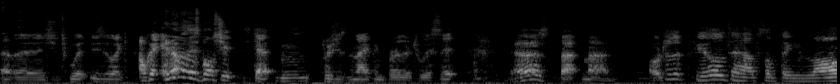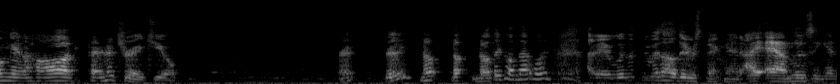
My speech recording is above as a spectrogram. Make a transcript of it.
and then she twist. She's like, okay, enough of this bullshit. Stab, mm, pushes the knife in further, twists it. Yes, Batman. How does it feel to have something long and hard penetrate you? Right? Really? No, no, nothing on that one. I mean, with with all due respect, man, I am losing an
